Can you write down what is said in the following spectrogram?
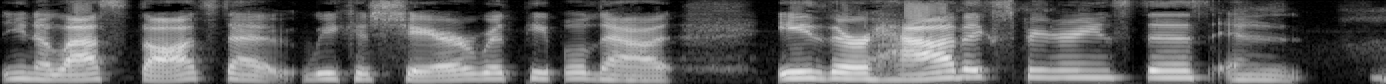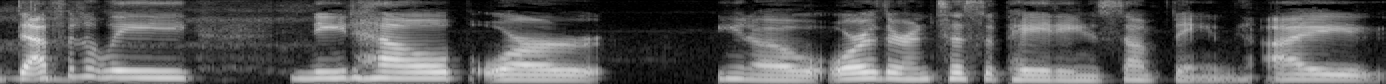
you know, last thoughts that we could share with people that either have experienced this and definitely need help or you know or they're anticipating something i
